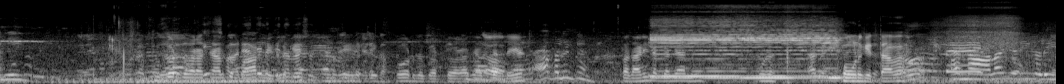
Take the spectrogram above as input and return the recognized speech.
ਹਾਂਜੀ। ਇੱਥੋਂ ਗੁਰਦੁਆਰਾ ਸਾਹਿਬ ਤੋਂ ਬਾਹਰ ਨਿਕਲ ਕੇ ਹੁਣ ਇੱਕ ਹੋਰ ਦੋ ਗੁਰਦੁਆਰਾ ਸਾਹਿਬ ਚੱਲੇ ਆ। ਆ ਗਲੀ ਚ। ਪਤਾ ਨਹੀਂ ਲੱਗਾ ਤੁਹਾਨੂੰ ਹੁਣ ਫੋਨ ਕੀਤਾ ਵਾ। ਆ ਨਾਲ ਆ ਜਿਹੜੀ ਗਲੀ।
